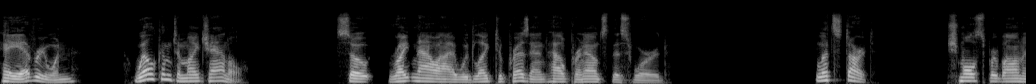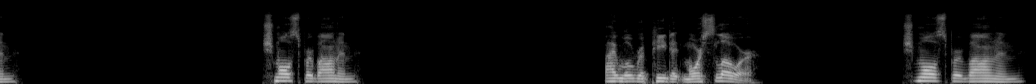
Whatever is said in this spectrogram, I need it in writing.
Hey everyone! Welcome to my channel. So, right now I would like to present how pronounce this word. Let's start. Schmalspurbahnen. Schmalspurbahnen. I will repeat it more slower. Schmalspurbahnen.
